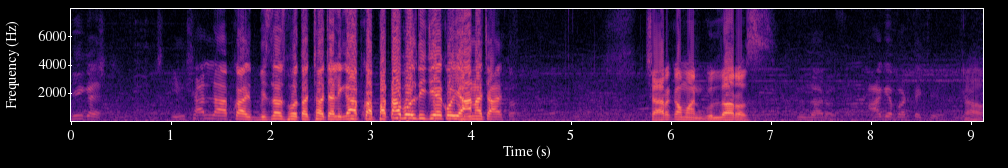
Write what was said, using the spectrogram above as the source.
ठीक है। इनशाला आपका बिज़नेस बहुत अच्छा चलेगा। आपका पता बोल दीजिए कोई आना चाहे तो। चार कमान गुलदारोस। आगे बढ़ते चाहिए हाँ।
